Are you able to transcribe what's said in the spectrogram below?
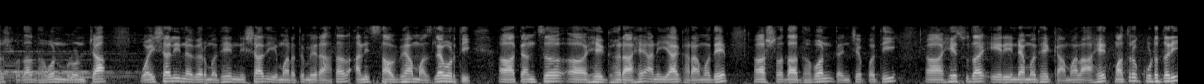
तर श्रद्धा धवन मुलुंडच्या वैशाली नगरमध्ये निषाद इमारतीमध्ये राहतात आणि सहाव्या मजल्यावरती त्यांचं हे घर आहे आणि या घरामध्ये श्रद्धा धवन त्यांचे पती हे सुद्धा एअर इंडियामध्ये कामाला आहेत. मात्र कुठंतरी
